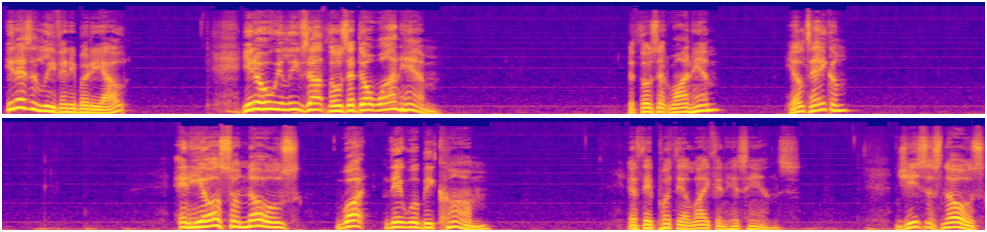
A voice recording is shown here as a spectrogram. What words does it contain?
He doesn't leave anybody out. You know who he leaves out? Those that don't want him. But those that want him, he'll take them. And he also knows what they will become if they put their life in his hands. Jesus knows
